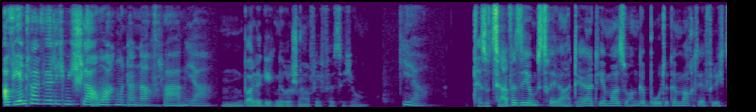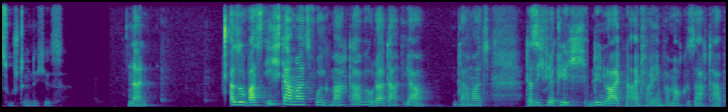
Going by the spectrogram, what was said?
Auf jeden Fall würde ich mich schlau machen und dann nachfragen, ja. Mhm, bei der gegnerischen Haftpflichtversicherung. Ja. Der Sozialversicherungsträger, hat der dir mal so Angebote gemacht, der für dich zuständig ist? Nein. Also was ich damals wohl gemacht habe, oder da, ja, damals, dass ich wirklich den Leuten einfach irgendwann mal auch gesagt habe,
